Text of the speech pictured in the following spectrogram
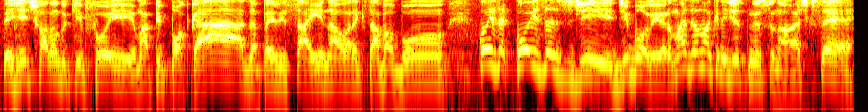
tem gente falando que foi uma pipocada para ele sair na hora que tava bom. Coisa, coisas de, de boleiro, mas eu não acredito nisso não. Acho que isso é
